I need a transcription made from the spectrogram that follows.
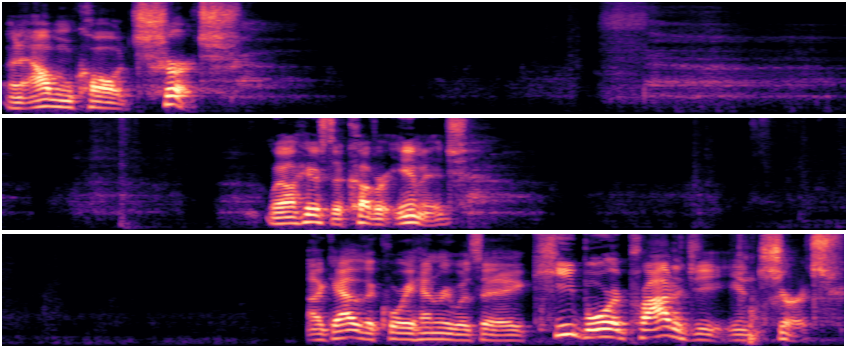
an album called Church. Well, here's the cover image. I gather that Cory Henry was a keyboard prodigy in church.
